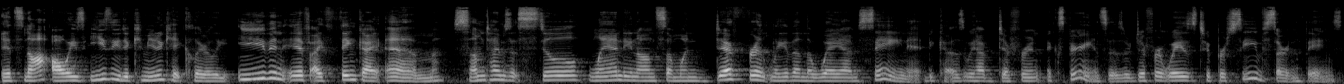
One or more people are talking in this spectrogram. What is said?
it's not always easy to communicate clearly. Even if I think I am, sometimes it's still landing on someone differently than the way I'm saying it because we have different experiences or different ways to perceive certain things.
